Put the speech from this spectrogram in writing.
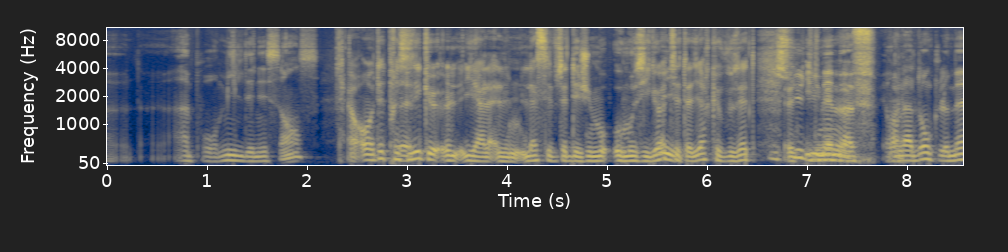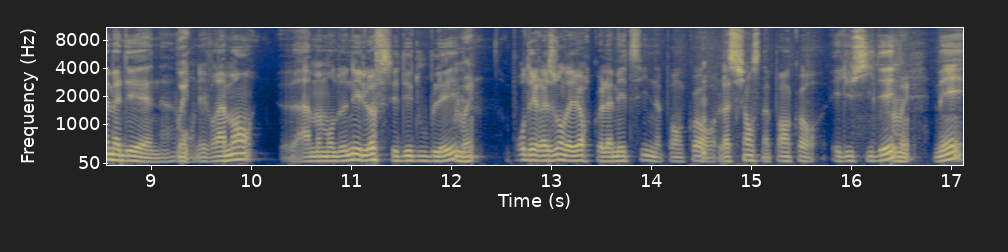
euh, un pour mille des naissances. Alors, on va peut-être préciser que euh, il y a, là, c'est vous êtes des jumeaux homozygotes, Oui. c'est-à-dire que vous êtes Issus euh, du, même œuf. Voilà. On a donc le même ADN. hein. Oui. On est vraiment, euh, à un moment donné, l'œuf s'est dédoublé. Oui. Pour des raisons d'ailleurs que la médecine n'a pas encore, la science n'a pas encore élucidé. Mais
